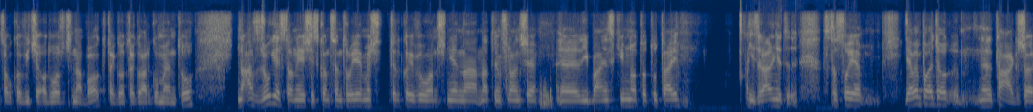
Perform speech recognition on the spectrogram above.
całkowicie odłożyć na bok tego, tego argumentu. No a z drugiej strony, jeśli skoncentrujemy się tylko i wyłącznie na, na tym froncie e, libańskim, no to tutaj Izrael nie stosuje, ja bym powiedział e, tak, że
